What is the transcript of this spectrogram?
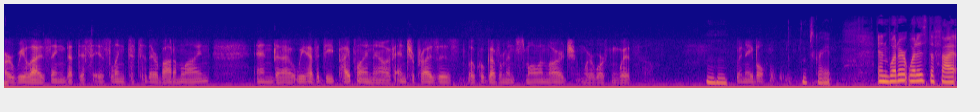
are realizing that this is linked to their bottom line. And uh, we have a deep pipeline now of enterprises, local governments, small and large, and we're working with hmm to enable. That's great. And what are what is the five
